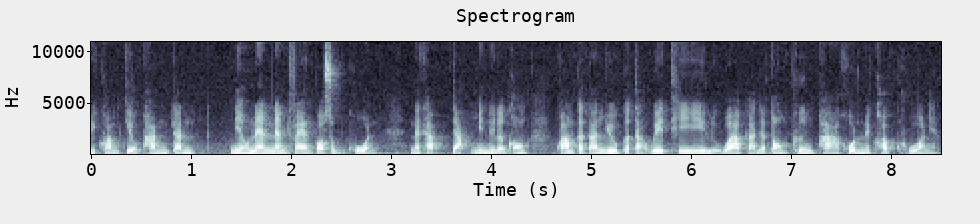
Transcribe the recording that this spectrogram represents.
มีความเกี่ยวพันกันเหนียวแน่นแน่นแฟ้นพอสมควรนะครับจะมีในเรื่องของความกระตัญญูกระตะเวที หรือว่าการจะต้องพึ่งพาคนในครอบครัวเนี่ย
